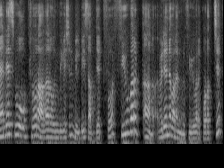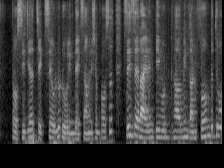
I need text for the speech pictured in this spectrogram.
Candidates who opt for Aadhaar authentication will be subject for fewer ആണ്. ഇവർ തന്നെ പറയുന്നുണ്ട് ഫ്യൂവർ കുറച്ച് പ്രൊസീജിയർ ചെക്സേ ഉള്ളൂ during the examination process since their identity would have been confirmed through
